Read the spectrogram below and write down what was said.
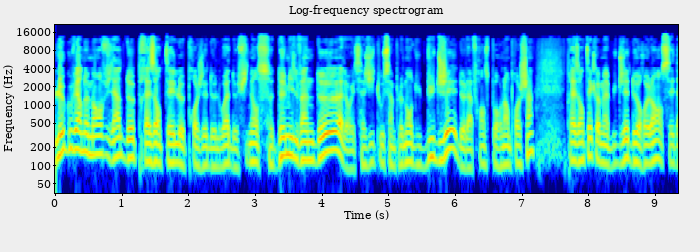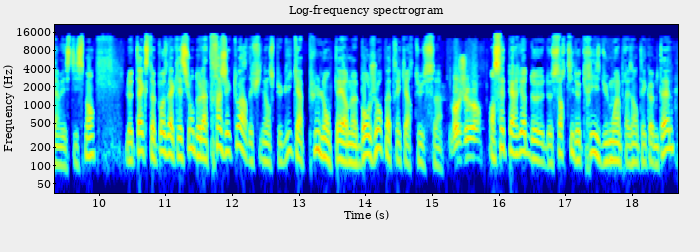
Le gouvernement vient de présenter le projet de loi de finances 2022. Alors il s'agit tout simplement du budget de la France pour l'an prochain, présenté comme un budget de relance et d'investissement. Le texte pose la question de la trajectoire des finances publiques à plus long terme. Bonjour Patrick Artus. Bonjour. En cette période de, sortie de crise, du moins présentée comme telle,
